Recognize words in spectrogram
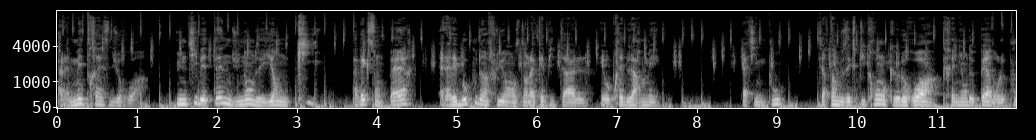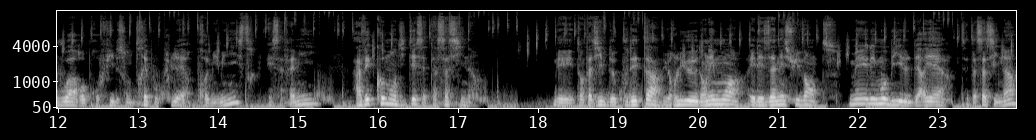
à la maîtresse du roi, une tibétaine du nom de Yang Qi. Avec son père, elle avait beaucoup d'influence dans la capitale et auprès de l'armée. À Thimphu, certains vous expliqueront que le roi, craignant de perdre le pouvoir au profit de son très populaire premier ministre et sa famille, avait commandité cet assassinat. Des tentatives de coup d'État eurent lieu dans les mois et les années suivantes, mais les mobiles derrière cet assassinat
